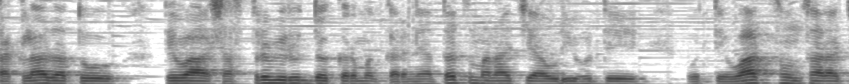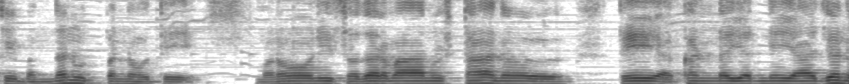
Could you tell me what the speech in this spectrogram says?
टाकला जातो तेव्हा शास्त्रविरुद्ध कर्म करण्यातच मनाची आवडी होते व तेव्हाच संसाराचे बंधन उत्पन्न होते. म्हणून स्वधर्मानुष्ठान ते अखंड यज्ञ याजन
